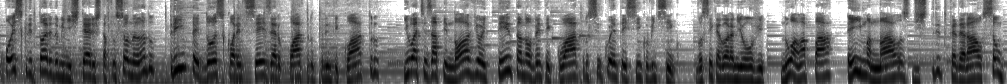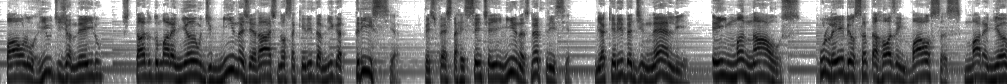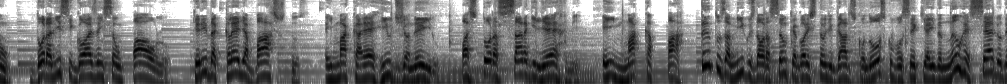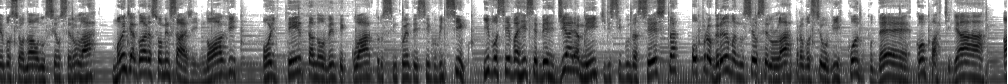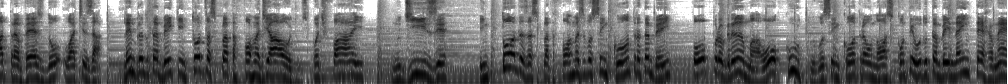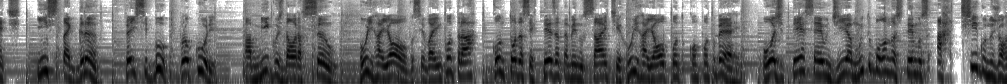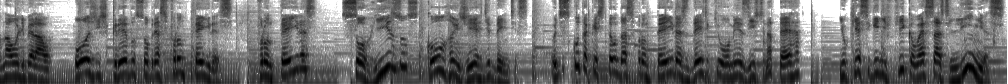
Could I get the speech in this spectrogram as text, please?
O escritório do ministério está funcionando, 32460434 e o WhatsApp 980945525. Você que agora me ouve no Amapá, em Manaus, Distrito Federal, São Paulo, Rio de Janeiro, Estado do Maranhão, de Minas Gerais, nossa querida amiga Trícia. Fez festa recente aí em Minas, não é, Trícia? Minha querida Dinelli, em Manaus. O Leibel Santa Rosa em Balsas, Maranhão. Doralice Góes em São Paulo. Querida Clélia Bastos, em Macaé, Rio de Janeiro. Pastora Sara Guilherme, em Macapá tantos amigos da oração que agora estão ligados conosco. Você que ainda não recebe o devocional no seu celular, mande agora sua mensagem 9 80 94 55 25 e você vai receber diariamente de segunda a sexta o programa no seu celular para você ouvir quando puder, compartilhar através do WhatsApp. Lembrando também que em todas as plataformas de áudio, Spotify, no Deezer, em todas as plataformas você encontra também o programa O Culto. Você encontra o nosso conteúdo também na internet, Instagram, Facebook. Procure Amigos da Oração, Rui Raiol. Você vai encontrar com toda certeza também no site ruiraiol.com.br. Hoje, terça, é um dia muito bom. Nós temos artigo no Jornal Liberal. Hoje escrevo sobre as fronteiras. Fronteiras, sorrisos com ranger de dentes. Eu discuto a questão das fronteiras desde que o homem existe na Terra e o que significam essas linhas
